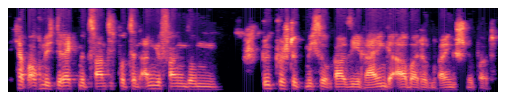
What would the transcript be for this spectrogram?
ich habe auch nicht direkt mit 20 Prozent angefangen, sondern Stück für Stück mich so quasi reingearbeitet und reingeschnuppert.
